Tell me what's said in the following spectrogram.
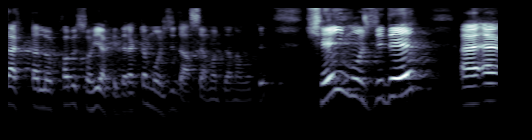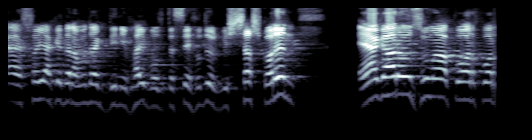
চারটা লোক হবে সহিয়াকিদের একটা মসজিদ আছে আমার জানা মতে। সেই মসজিদের সহিয়াকিদের আমাদের এক দিনী ভাই বলতেছে, হুজুর, বিশ্বাস করেন, এগারো জুমা পর পর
